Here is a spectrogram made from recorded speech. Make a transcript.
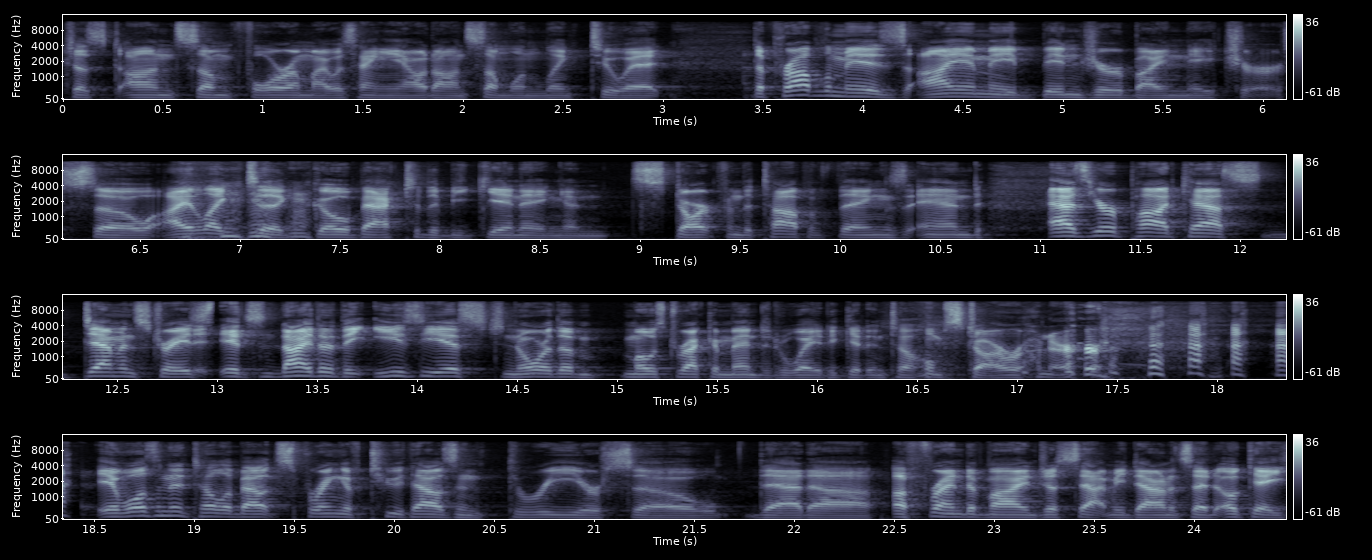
just on some forum I was hanging out on. Someone linked to it. The problem is, I am a binger by nature, so I like to go back to the beginning and start from the top of things. And as your podcast demonstrates, it's neither the easiest nor the most recommended way to get into Homestar Runner. it wasn't until about spring of 2003 or so that uh, a friend of mine just sat me down and said, okay,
